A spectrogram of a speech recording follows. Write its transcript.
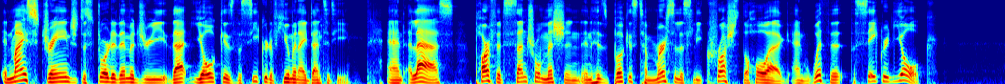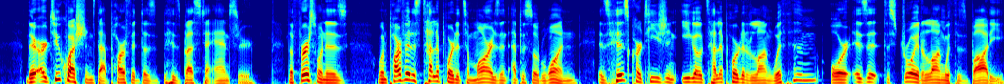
In my strange, distorted imagery, that yolk is the secret of human identity. And alas, Parfit's central mission in his book is to mercilessly crush the egg, and with it, the sacred yolk. There are two questions that Parfit does his best to answer. The first one is when Parfit is teleported to Mars in episode 1, is his Cartesian ego teleported along with him, or is it destroyed along with his body?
